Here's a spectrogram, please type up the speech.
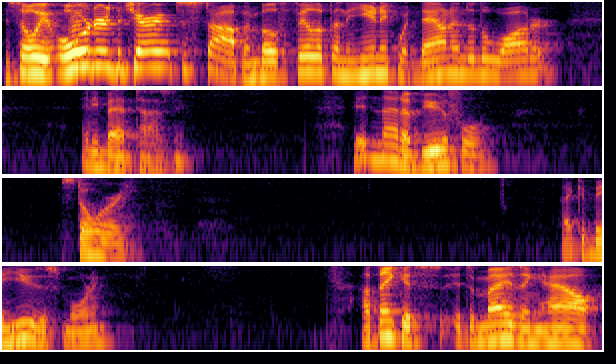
And so he ordered the chariot to stop, and both Philip and the eunuch went down into the water, and he baptized him. Isn't that a beautiful story? That could be you this morning. I think it's, it's amazing how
